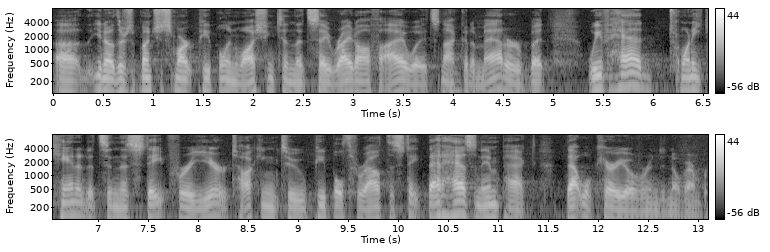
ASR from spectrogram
uh, you know, there's a bunch of smart people in Washington that say right off Iowa it's not going to matter. But we've had 20 candidates in this state for a year talking to people throughout the state. That has an impact. That will carry over into November.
